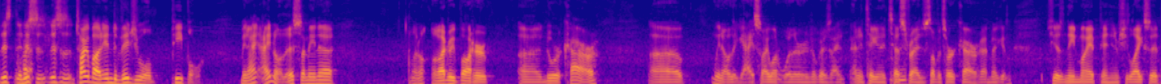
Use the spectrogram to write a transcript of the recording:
this and this is this is talk about individual people. I mean, I, I know this. I mean, uh, when Audrey bought her uh, newer car, uh, we know the guy, so I went with her because I, I didn't take any test drives and stuff. It's her car. I it. She doesn't need my opinion. If she likes it,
